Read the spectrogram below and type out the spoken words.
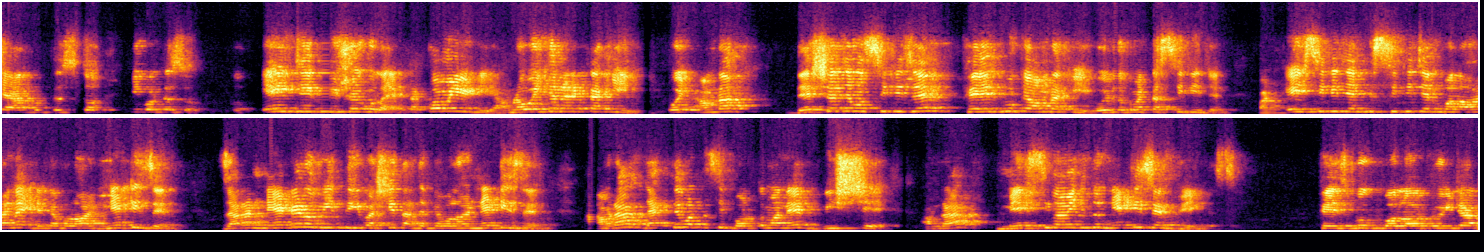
শেয়ার করতেছো, কি করতেছো? এই যে বিষয়গুলো, একটা কমিউনিটি আমরা ওইখানে একটা কি? ওই আমরা দেশের যেমন সিটিজেন ফেসবুকে আমরা কি? ওই রকম একটা সিটিজেন বাট এই সিটিজেন কি সিটিজেন বলা হয় না, এটাকে বলা হয় নেটিজেন যারা নেটেরও অধিবাসী তাদেরকে বলা হয় নেটিজেন আমরা দেখতে পাচ্ছি বর্তমানে বিশ্বে আমরা ম্যাক্সিমামই কিন্তু নেটিজেন হয়ে গেছি। ফেসবুক বলো টুইটার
